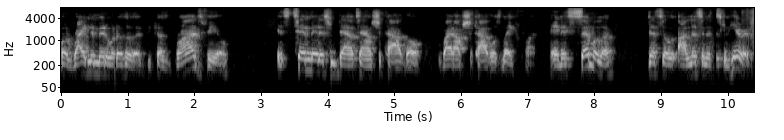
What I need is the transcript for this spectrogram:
but right in the middle of the hood because Bronzeville is 10 minutes from downtown Chicago, right off Chicago's lakefront. And it's similar, just so our listeners can hear it,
